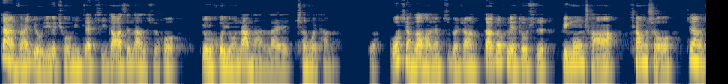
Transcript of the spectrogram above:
但凡有一个球迷在提到阿森纳的时候，就会用娜娜来称谓他们，对吧？我想到好像基本上大多数也都是兵工厂、枪手这样。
